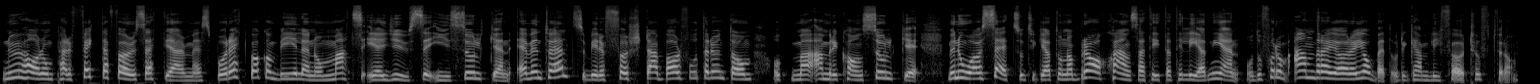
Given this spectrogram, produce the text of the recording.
Nu har hon perfekta förutsättningar med spår 1 bakom bilen och Mats E. Ljuse i sulken. Eventuellt så blir det första barfota runt om och amerikansk sulke. Men oavsett så tycker jag att hon har bra chans att hitta till ledningen och då får de andra göra jobbet och det kan bli för tufft för dem.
